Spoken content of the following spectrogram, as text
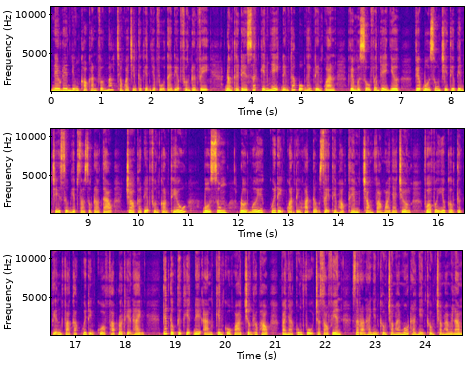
nêu lên những khó khăn vướng mắc trong quá trình thực hiện nhiệm vụ tại địa phương đơn vị, đồng thời đề xuất kiến nghị đến các bộ ngành liên quan về một số vấn đề như việc bổ sung chỉ tiêu biên chế sự nghiệp giáo dục đào tạo cho các địa phương còn thiếu, bổ sung, đổi mới quy định quản lý hoạt động dạy thêm học thêm trong và ngoài nhà trường phù hợp với yêu cầu thực tiễn và các quy định của pháp luật hiện hành, tiếp tục thực hiện đề án kiên cố hóa trường lớp học và nhà cung vụ cho giáo viên giai đoạn 2021-2025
